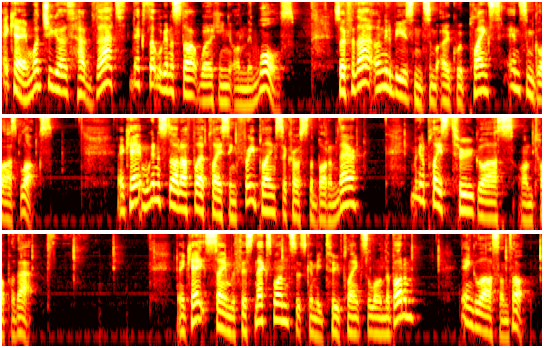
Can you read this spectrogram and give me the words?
Okay, and once you guys have that, next up we're going to start working on the walls. So for that, I'm going to be using some oak wood planks and some glass blocks. Okay, and we're going to start off by placing three planks across the bottom there, I'm going to place two glass on top of that. Okay, same with this next one, so it's going to be two planks along the bottom and glass on top.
